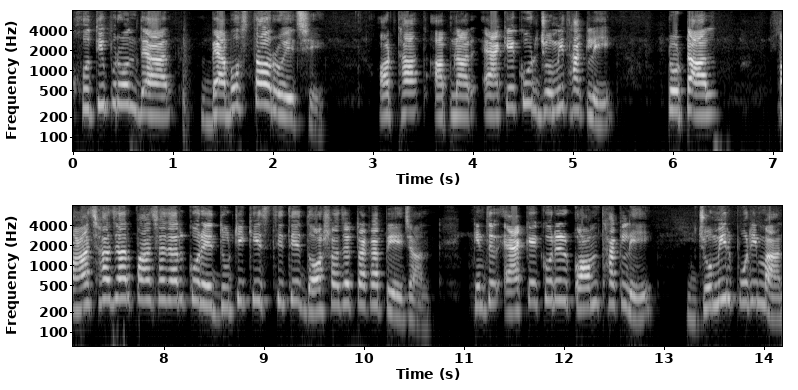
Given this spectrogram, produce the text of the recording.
ক্ষতিপূরণ দেওয়ার ব্যবস্থাও রয়েছে। অর্থাৎ আপনার এক একর জমি থাকলে টোটাল পাঁচ হাজার পাঁচ হাজার করে দুটি কিস্তিতে দশ হাজার টাকা পেয়ে যান। কিন্তু এক একরের কম থাকলে জমির পরিমাণ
